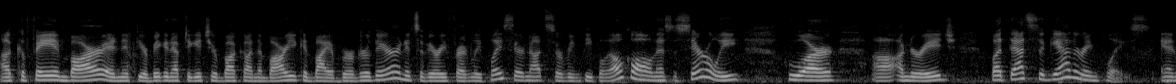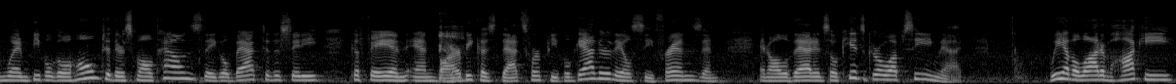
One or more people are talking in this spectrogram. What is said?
uh, cafe and bar, and if you're big enough to get your buck on the bar, you can buy a burger there, and it's a very friendly place. They're not serving people alcohol necessarily who are uh, underage, but that's the gathering place. And when people go home to their small towns, they go back to the city cafe and, and bar because that's where people gather. They'll see friends and, and all of that. And so kids grow up seeing that. We have a lot of hockey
